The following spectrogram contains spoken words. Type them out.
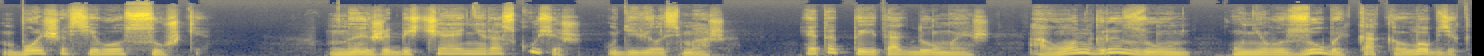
«Больше всего сушки». «Но их же без чая не раскусишь», — удивилась Маша. «Это ты так думаешь, а он грызун, у него зубы как лобзик,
